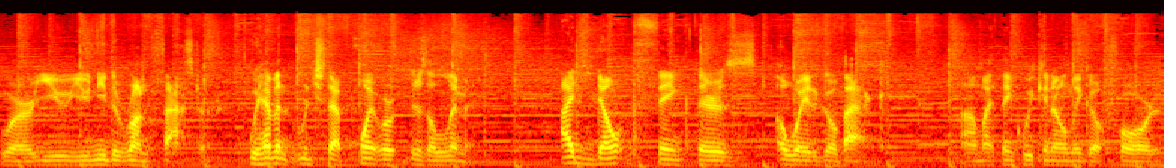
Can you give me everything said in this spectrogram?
where you, you need to run faster. We haven't reached that point where there's a limit. I don't think there's a way to go back. Um, I think we can only go forward.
